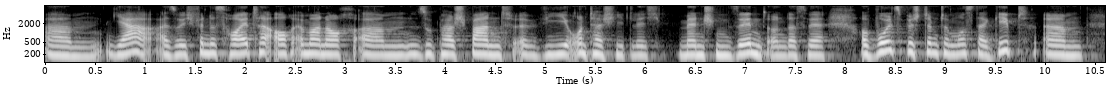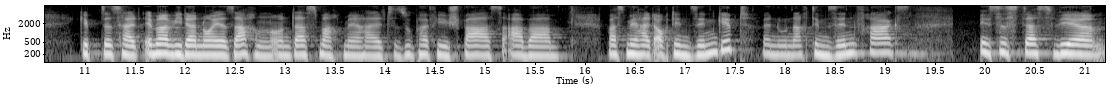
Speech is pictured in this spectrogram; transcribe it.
ähm, ja, also ich finde es heute auch immer noch ähm, super spannend, äh, wie unterschiedlich Menschen sind und dass wir, obwohl es bestimmte Muster gibt, ähm, gibt es halt immer wieder neue Sachen und das macht mir halt super viel Spaß. Aber was mir halt auch den Sinn gibt, wenn du nach dem Sinn fragst, ist es, dass wir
